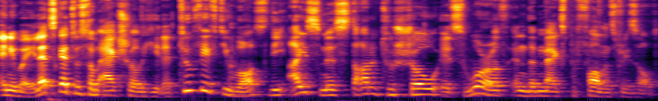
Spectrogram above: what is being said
Anyway, let's get to some actual heat. At 250 watts, the IceMyst started to show its worth in the max performance result.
